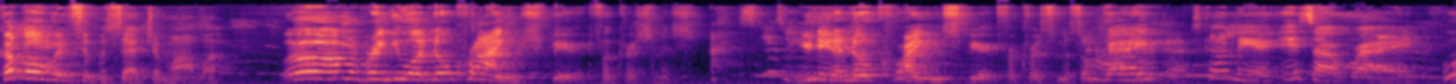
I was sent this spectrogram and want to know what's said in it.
Come over and sit beside your mama. Oh, I'm gonna bring you a no crying spirit for Christmas. Excuse me. You need a no crying spirit for Christmas, Oh okay? gosh, come here. It's all right. Woo.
